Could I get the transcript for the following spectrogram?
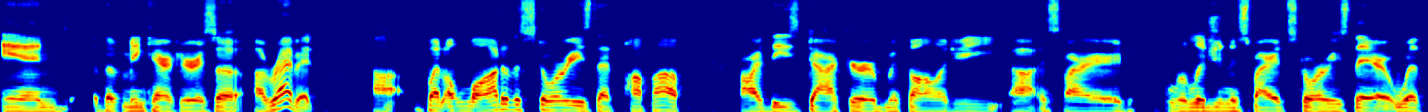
and the main character is a, a rabbit. Uh, but a lot of the stories that pop up are these darker mythology uh, inspired, religion inspired stories there with,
